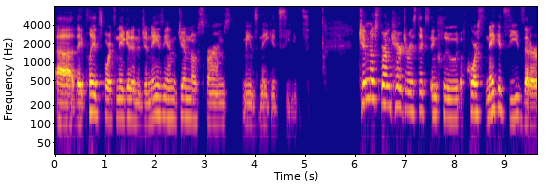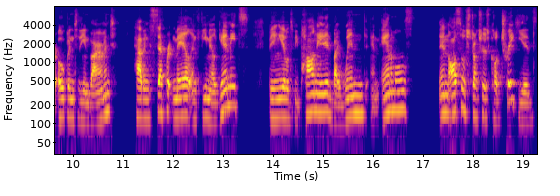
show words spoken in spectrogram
uh, they played sports naked in the gymnasium. Gymnosperms means naked seeds. Gymnosperm characteristics include, of course, naked seeds that are open to the environment, having separate male and female gametes, being able to be pollinated by wind and animals, and also structures called tracheids,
